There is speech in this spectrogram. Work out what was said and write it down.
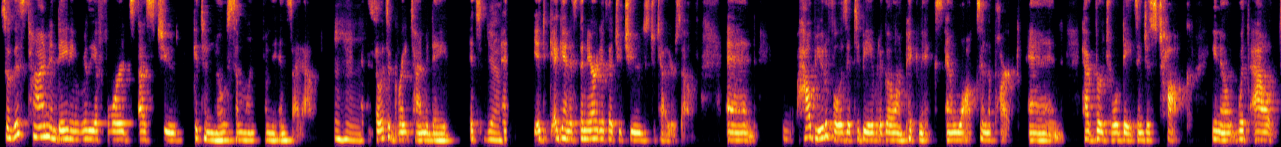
So this time in dating really affords us to get to know someone from the inside out Mm-hmm. So it's a great time to date. It's yeah. It, again, it's the narrative that you choose to tell yourself, and how beautiful is it to be able to go on picnics and walks in the park and have virtual dates and just talk, you know, without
